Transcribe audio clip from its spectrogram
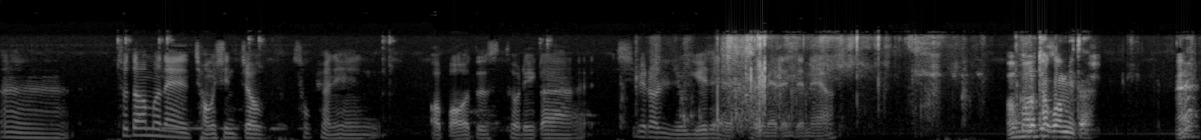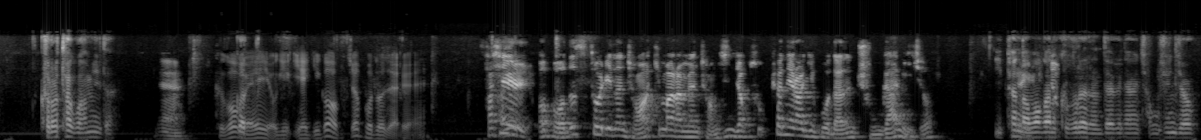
음, 투더문의 정신적 속편인 어버드 스토리가 11월 6일에 발매된다네요. 어, 뭐, 그렇다고 합니다. 네? 그렇다고 합니다. 네. 그거 그- 외에 여기 얘기가 없죠 보도 자료에. 사실, 어, 버드 스토리는 정확히 말하면 정신적 속편이라기보다는 중간이죠. 2편 네. 넘어가는 그거라는데 그냥 정신적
